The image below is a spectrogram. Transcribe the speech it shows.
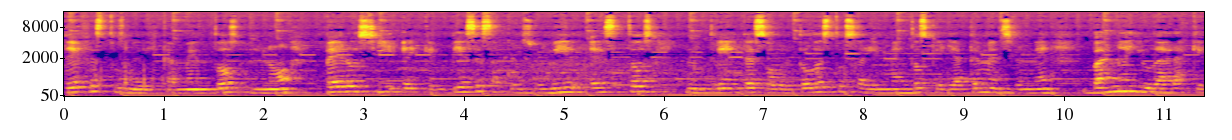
dejes tus medicamentos, no, pero sí el que empieces a consumir estos nutrientes, sobre todo estos alimentos que ya te mencioné, van a ayudar a que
